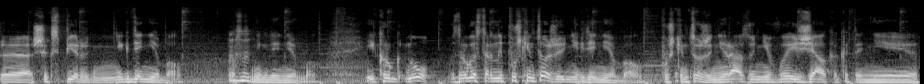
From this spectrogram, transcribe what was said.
э, Шекспир нигде не был просто угу. нигде не был. И круг, ну, с другой стороны, Пушкин тоже нигде не был. Пушкин тоже ни разу не выезжал, как это не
